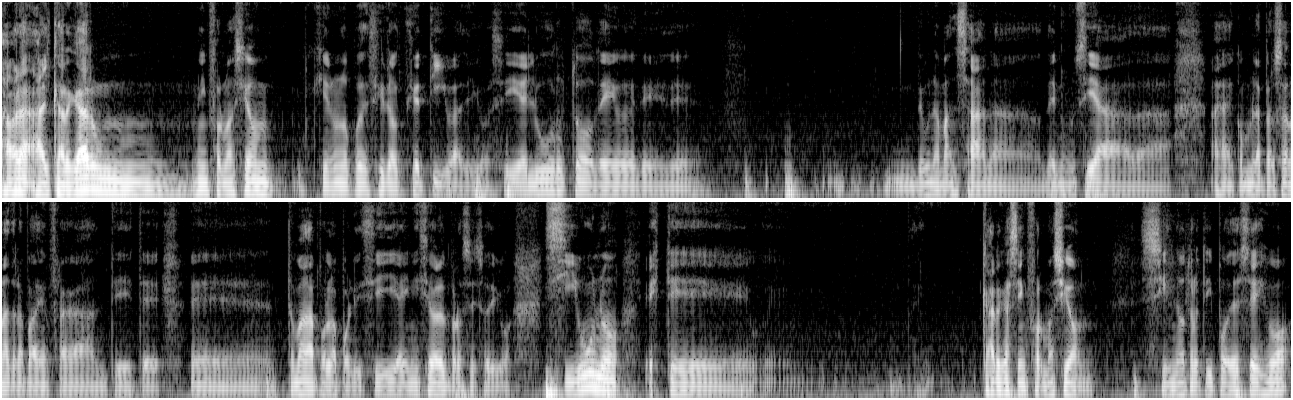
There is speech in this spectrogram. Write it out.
Ahora, al cargar una información que uno puede decir objetiva, digo, si el hurto de una manzana denunciada, ah, como la persona atrapada en fragante, este, eh, tomada por la policía, iniciado el proceso, digo, si uno este, carga esa información sin otro tipo de sesgo,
